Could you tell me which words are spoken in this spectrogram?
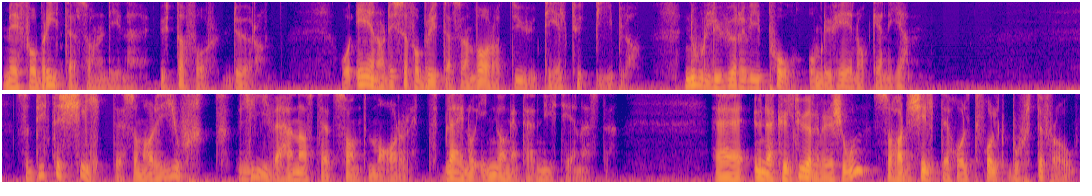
med forbrytelsene dine utafor døra. Og en av disse forbrytelsene var at du delte ut bibler. Nå lurer vi på om du har noen igjen. Så dette skiltet som hadde gjort livet hennes til et sant mareritt, ble nå inngangen til en ny tjeneste. Eh, under kulturrevolusjonen så hadde skiltet holdt folk borte fra henne.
